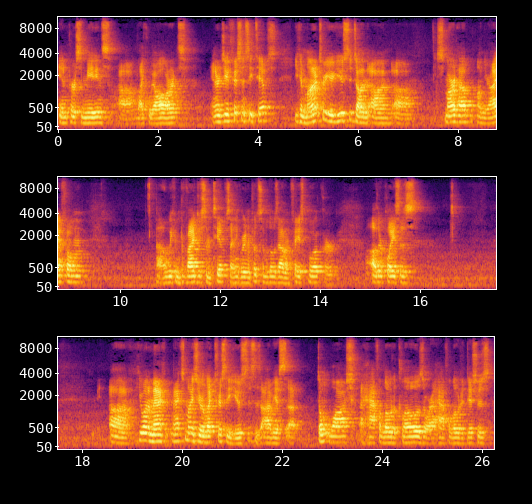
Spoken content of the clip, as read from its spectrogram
in-person meetings uh, like we all aren't. Energy efficiency tips. You can monitor your usage on, on uh, Smart Hub on your iPhone. Uh, we can provide you some tips. I think we're going to put some of those out on Facebook or other places. Uh, you want to maximize your electricity use. This is obvious. Uh, don't wash a half a load of clothes or a half a load of dishes.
